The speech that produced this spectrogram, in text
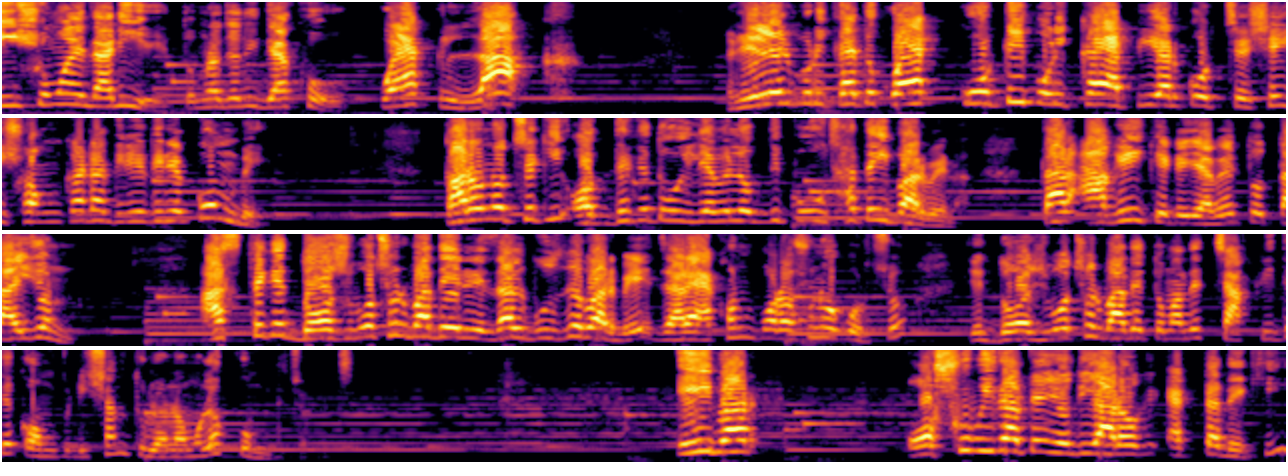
এই সময় দাঁড়িয়ে তোমরা যদি দেখো, কয়েক লাখ রেলের পরীক্ষায় তো কয়েক কোটি পরীক্ষায় অ্যাপিয়ার করছে, সেই সংখ্যাটা ধীরে ধীরে কমবে। কারণ হচ্ছে কি, অর্ধেকে তো ওই লেভেল অবধি পৌঁছাতেই পারবে না। তার আগেই কেটে যাবে, তো তাই জন্য। আজ থেকে দশ বছর বাদে রেজাল্ট বুঝতে পারবে, যারা এখন পড়াশুনো করছ, যে দশ বছর বাদে তোমাদের চাকরিতে কম্পিটিশন তুলনামূলক কমতে চলেছে। এইবার অসুবিধাতে যদি আরও একটা দেখি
